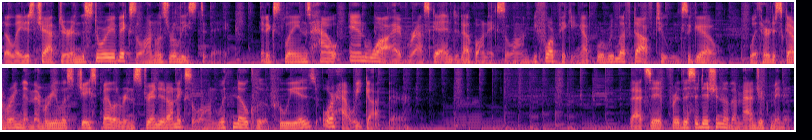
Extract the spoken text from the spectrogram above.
The latest chapter in the story of Ixalan was released today. It explains how and why Vraska ended up on Ixalan before picking up where we left off two weeks ago, with her discovering the memoryless Jace Beleren stranded on Ixalan with no clue of who he is or how he got there. That's it for this edition of the Magic Minute,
